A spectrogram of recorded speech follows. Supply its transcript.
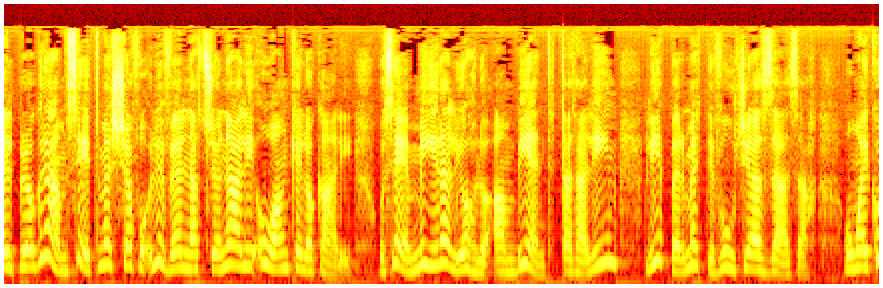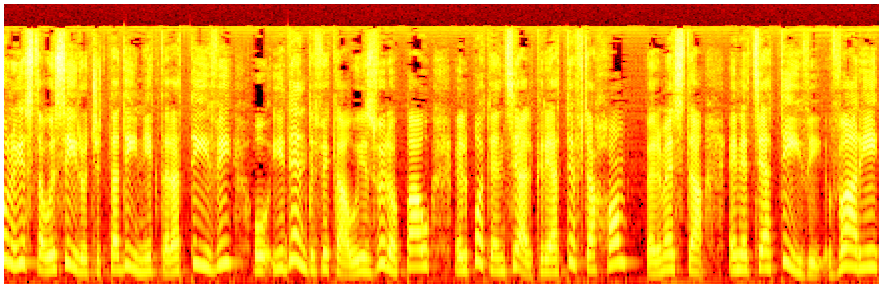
Il-programm se jitmexxa fuq livell nazzjonali u anke lokali u se jimmira li joħloq ambjent ta' tagħlim li jippermetti vuċi għaż-żgħażagħ, huma jkunu jistgħu jsiru ċittadini iktar attivi u jidentifikaw u jiżviluppaw il-potenzjal kreattiv tagħhom permezz ta' inizjattivi varji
